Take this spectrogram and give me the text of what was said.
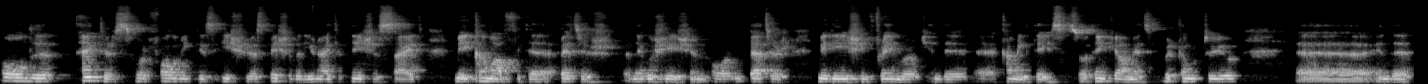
all the actors who are following this issue, especially the United Nations side, may come up with a better negotiation or better mediation framework in the uh, coming days. So thank you, Ahmet. We'll come to you uh, in the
